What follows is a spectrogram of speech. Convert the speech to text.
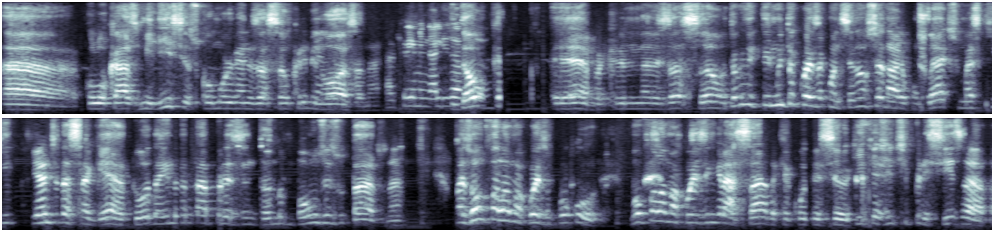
uh, colocar as milícias como organização criminosa. Né? A criminalização. Então, é, para criminalização. Então, tem muita coisa acontecendo, é um cenário complexo, mas que, diante dessa guerra toda, ainda está apresentando bons resultados, né? Mas vamos falar uma coisa um pouco. Vamos falar uma coisa engraçada que aconteceu aqui, que a gente precisa.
